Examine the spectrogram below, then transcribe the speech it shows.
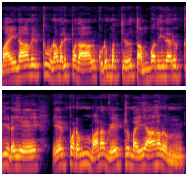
மைனாவிற்கு உணவளிப்பதால் குடும்பத்தில் தம்பதியினருக்கு இடையே ஏற்படும் மன வேற்றுமை அகலும்.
